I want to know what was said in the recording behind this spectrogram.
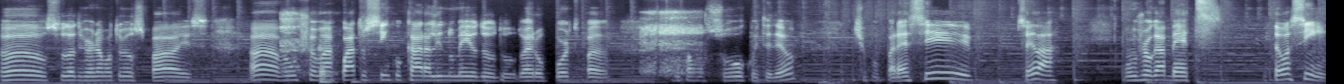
Ah, o Soldado Invernal matou meus pais. Ah, vamos chamar quatro, cinco caras ali no meio do, do, do aeroporto pra botar um soco, entendeu? Tipo, parece. Sei lá. Vamos jogar bets. Então, assim.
